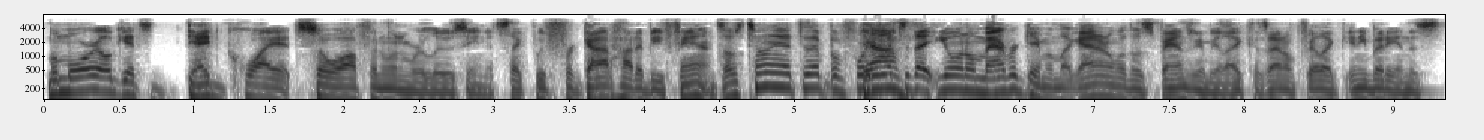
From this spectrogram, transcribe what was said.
Memorial gets dead quiet so often when we're losing. It's like we forgot how to be fans. I was telling you that before you Yeah. went to that UNO Maverick game. I'm like, I don't know what those fans are going to be like because I don't feel like anybody in this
